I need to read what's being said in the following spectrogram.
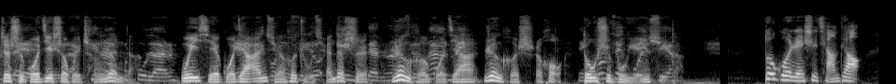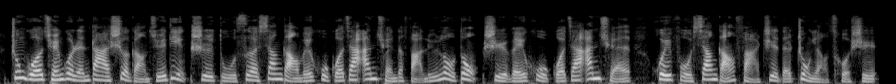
这是国际社会承认的。威胁国家安全和主权的事，任何国家、任何时候都是不允许的。多国人士强调，中国全国人大涉港决定是堵塞香港维护国家安全的法律漏洞，是维护国家安全、恢复香港法治的重要措施。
